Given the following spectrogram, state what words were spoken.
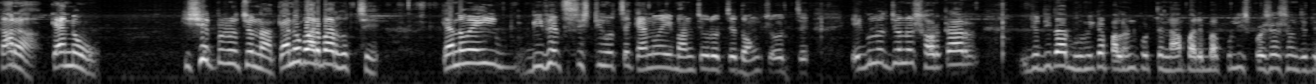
কারা? কেন? কিসের প্ররোচনা? কেন বারবার হচ্ছে? কেন এই বিভেদ সৃষ্টি হচ্ছে? কেন এই ভাঙচুর হচ্ছে? ধ্বংস হচ্ছে? এগুলোর জন্য সরকার যদি তার ভূমিকা পালন করতে না পারে বা পুলিশ প্রশাসন যদি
